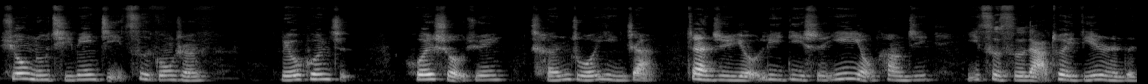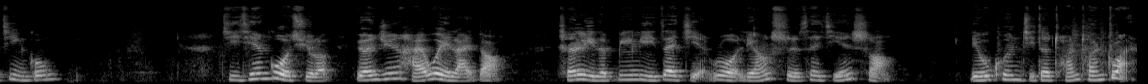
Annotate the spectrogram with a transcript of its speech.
匈奴骑兵几次攻城，刘琨指挥守军。沉着应战，占据有利地势，英勇抗击，一次次打退敌人的进攻。几天过去了，援军还未来到，城里的兵力在减弱，粮食在减少。刘坤急得团团转。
